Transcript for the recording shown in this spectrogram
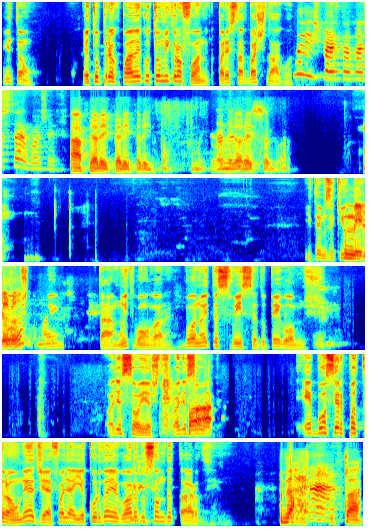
Então, eu estou preocupado é com o teu microfone, que parece estar debaixo d'água. Pois, parece que está debaixo de água, chefe. Ah, peraí, peraí, peraí. Então, calma aí. Vai melhorar isso agora. E temos aqui o Melhorou? Também. Tá, muito bom agora. Boa noite da Suíça, do P. Gomes. Olha só este, olha só. É bom ser patrão, né, Jeff? Olha aí, acordei agora do sono da tarde. Ah, Tá.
